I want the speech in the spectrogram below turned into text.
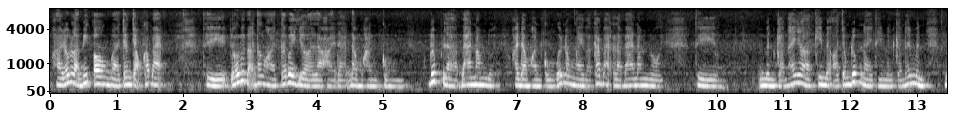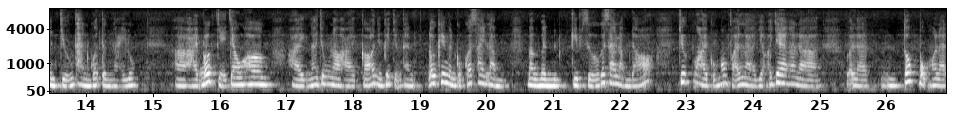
Hoài rất là biết ơn và trân trọng các bạn thì đối với bản thân Hoài tới bây giờ là Hoài đã đồng hành cùng group là 3 năm rồi. Hoài đồng hành cùng với năm ngày và các bạn là 3 năm rồi. Thì mình cảm thấy là khi mà ở trong group này thì mình cảm thấy mình mình trưởng thành qua từng ngày luôn. À, Hoài bớt chạy trâu hơn. Hoài nói chung là Hoài có những cái trưởng thành. Đôi khi mình cũng có sai lầm mà mình mình kịp sửa cái sai lầm đó. Chứ Hoài cũng không phải là giỏi giang hay là gọi là ừ, tốt bụng hay là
